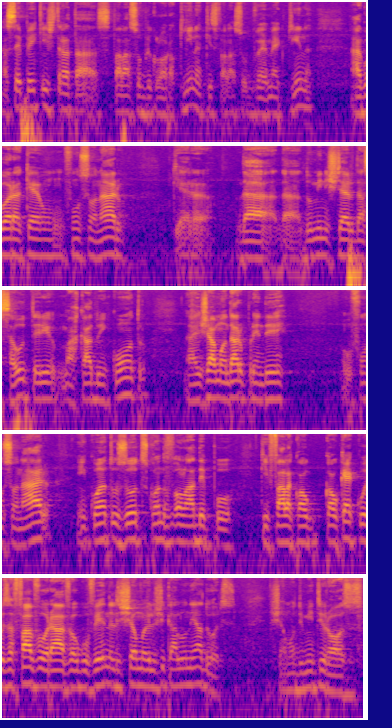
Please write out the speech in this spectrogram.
A CPI quis tratar, falar sobre cloroquina, quis falar sobre vermectina. Agora quer um funcionário que era da, da, do Ministério da Saúde, teria marcado o encontro. Aí já mandaram prender o funcionário, enquanto os outros, quando vão lá depor, que fala qual, qualquer coisa favorável ao governo, eles chamam eles de caluniadores, chamam de mentirosos,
